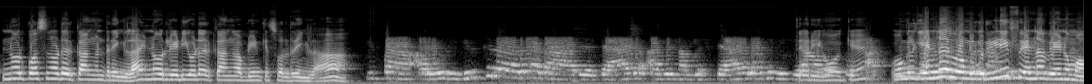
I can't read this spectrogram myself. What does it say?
இன்னொரு பர்சனோட இருக்காங்கன்றீங்களா? இன்னொரு லேடியோட இருக்காங்க அப்படின்னு சொல்கிறீங்களா. சரி. அத்தையும் உங்களுக்கு என்ன- உங்களுக்கு relief என்ன வேணுமா?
